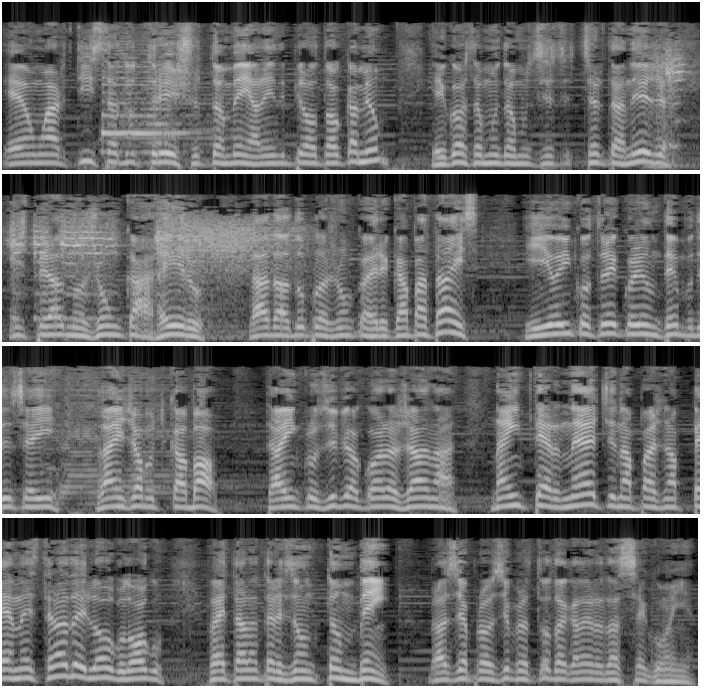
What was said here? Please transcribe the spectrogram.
é um artista do trecho também, além de pilotar o caminhão. Ele gosta muito da música sertaneja, inspirado no João Carreiro, lá da dupla João Carreiro e Capataz. E eu encontrei com ele um tempo desse aí, lá em Jaboticabal. Tá inclusive agora já na, na internet, na página Pé na Estrada e logo, logo vai estar na televisão também. Prazer pra você e pra toda a galera da Cegonha.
